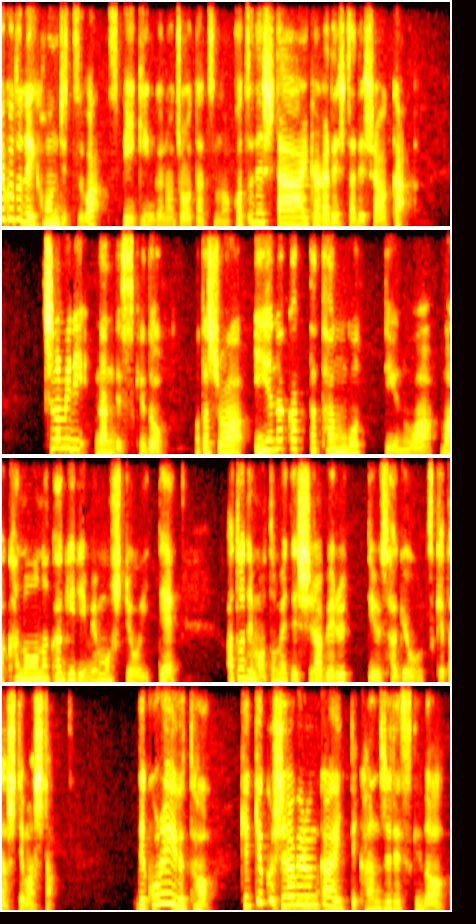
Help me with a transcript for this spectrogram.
ということで本日はスピーキングの上達のコツでした。いかがでしたでしょうか？ちなみになんですけど、私は言えなかった単語っていうのは、まあ、可能な限りメモしておいて、後でまとめて調べるっていう作業を付け足してました。で、これ言うと、結局調べるんかいって感じですけど、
